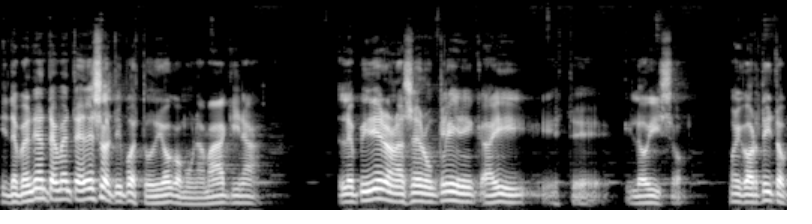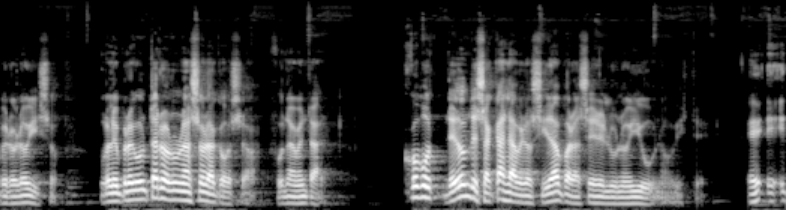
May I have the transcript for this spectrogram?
independientemente de eso, el tipo estudió como una máquina. Le pidieron hacer un clinic ahí este, y lo hizo. Muy cortito, pero lo hizo. Pues le preguntaron una sola cosa, fundamental. ¿Cómo, ¿De dónde sacás la velocidad para hacer el uno y uno? ¿viste? Eh, eh,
